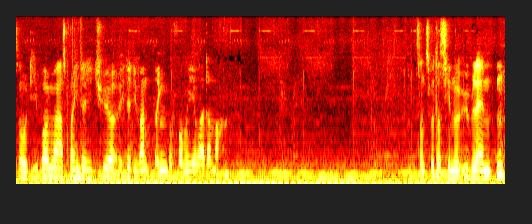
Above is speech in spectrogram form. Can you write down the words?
So, die wollen wir erstmal hinter die Tür, hinter die Wand bringen, bevor wir hier weitermachen. Sonst wird das hier nur übel enden.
